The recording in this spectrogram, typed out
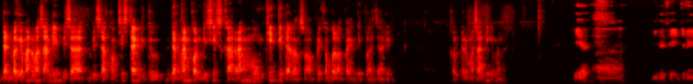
dan bagaimana Mas Andi bisa bisa konsisten gitu dengan kondisi sekarang mungkin tidak langsung applicable apa yang dipelajarin kalau dari Mas Andi gimana? Iya, uh, gitu sih. Jadi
